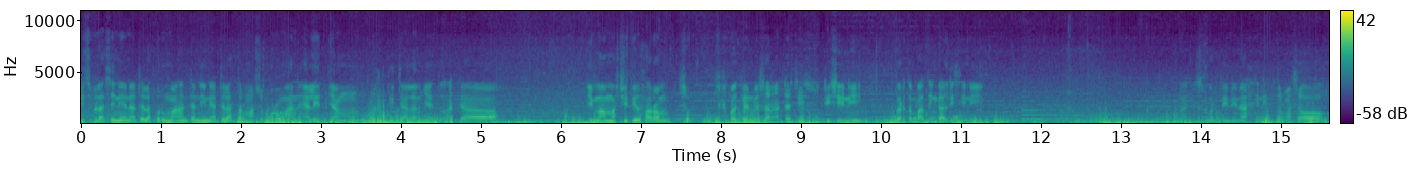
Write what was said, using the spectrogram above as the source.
Di sebelah sini adalah perumahan dan ini adalah termasuk perumahan elit yang di dalamnya itu ada Imam Masjidil Haram. Sebagian besar ada di, di sini bertempat tinggal di sini. Dan seperti inilah ini termasuk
